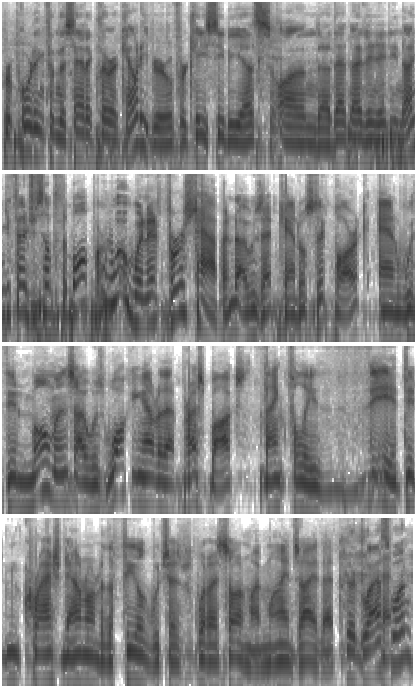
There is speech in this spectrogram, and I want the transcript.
reporting from the Santa Clara County Bureau for KCBS on uh, that night in 89. You found yourself at the ballpark. When it first happened, I was at Candlestick Park, and within moments, I was walking out of that press box. Thankfully, it didn't crash down onto the field, which is what I saw in my mind's eye. That the glass that, one,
